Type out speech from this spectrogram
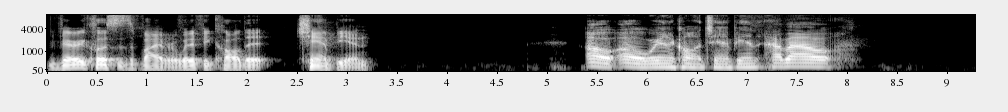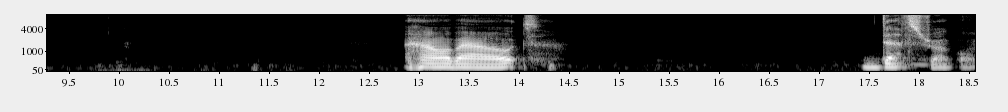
Very close to Survivor. What if he called it Champion? Oh, oh, we're gonna call it champion. How about how about death struggle?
